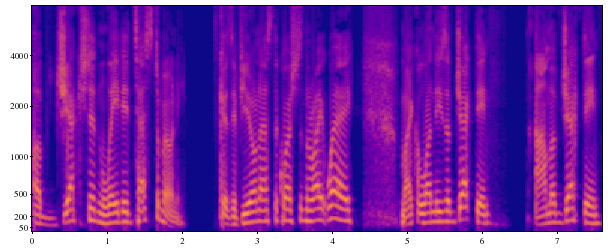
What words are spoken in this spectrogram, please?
objection laden testimony. Because if you don't ask the question the right way, Michael Lundy's objecting. I'm objecting.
